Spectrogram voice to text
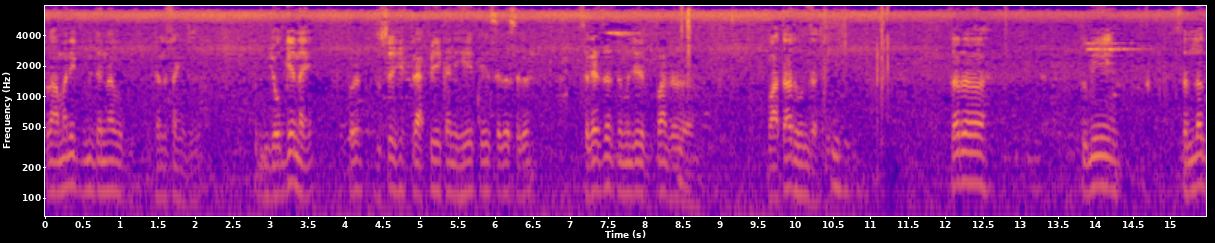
प्रामाणिक मी त्यांना त्यांना सांगितलं. योग्य नाही परत दुसऱ्याची ट्रॅफिक आणि हे ते सगळं सगळं सगळ्याचं म्हणजे फार होऊन जाते. तर तुम्ही सल्लग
